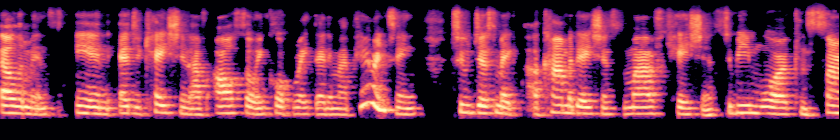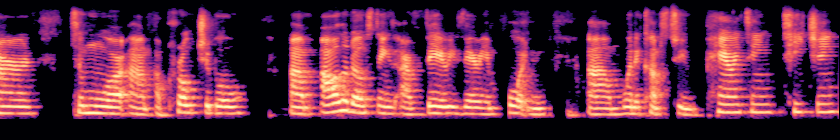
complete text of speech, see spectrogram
elements in education, I've also incorporated that in my parenting to just make accommodations, modifications, to be more concerned, to more um, approachable um, all of those things are very, very important um, when it comes to parenting, teaching.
